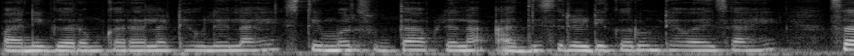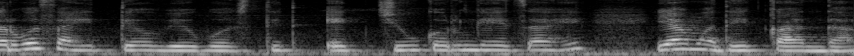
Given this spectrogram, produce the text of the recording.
पाणी गरम करायला ठेवलेलं आहे. स्टीमर सुद्धा आपल्याला आधीच रेडी करून ठेवायचं आहे. सर्व साहित्य व्यवस्थित एकजीव करून घ्यायचं आहे. यामध्ये कांदा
